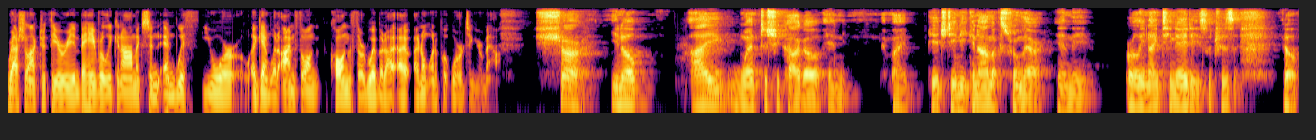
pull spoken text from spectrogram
rational actor theory and behavioral economics and, and with your again what i'm th- calling the third way but I, I don't want to put words in your mouth sure you know i went to chicago and my phd in economics from there in the early 1980s, which was, you know,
